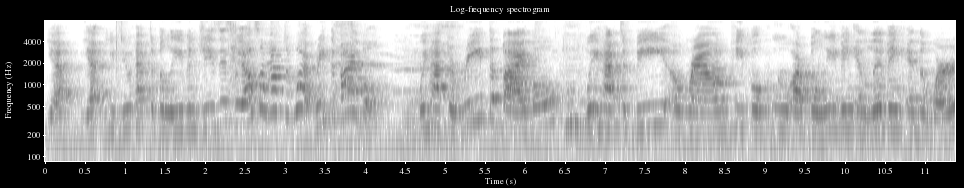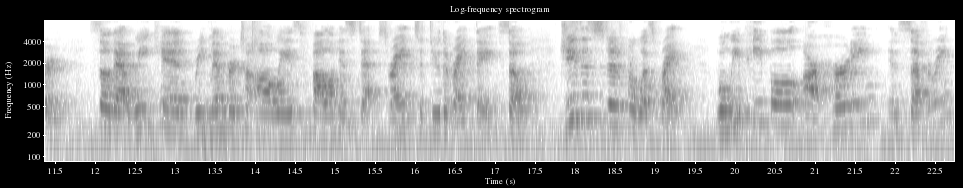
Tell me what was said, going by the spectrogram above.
Yep, yep, you do have to believe in Jesus. We also have to what? Read the Bible. We have to read the Bible. We have to be around people who are believing and living in the Word so that we can remember to always follow His steps, right? To do the right thing. So Jesus stood for what's right. When we people are hurting and suffering,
